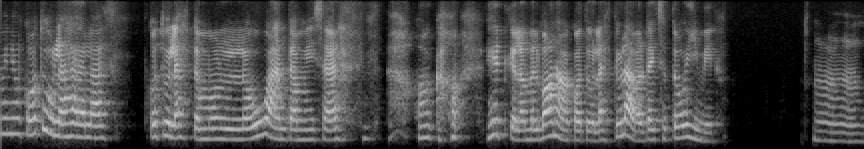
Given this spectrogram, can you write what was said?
minu kodulehele, koduleht on mul uuendamisel aga hetkel on meil vana koduleht üleval, täitsa toimib mm..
